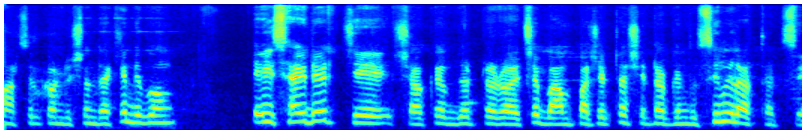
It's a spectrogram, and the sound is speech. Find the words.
মার্সেল কন্ডিশন দেখেন এবং এই সাইডের যে শক অ্যাবজর্ভারটা রয়েছে, বাম পাশেরটা, সেটাও কিন্তু সিমিলার থাকছে।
